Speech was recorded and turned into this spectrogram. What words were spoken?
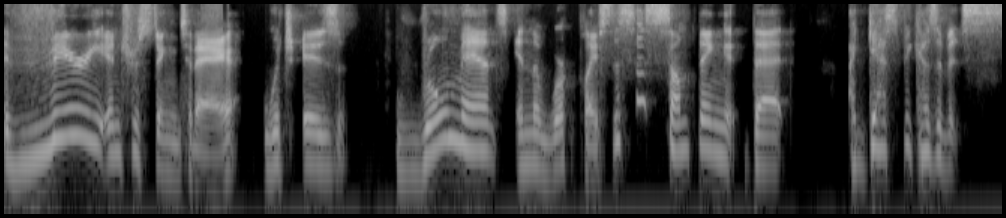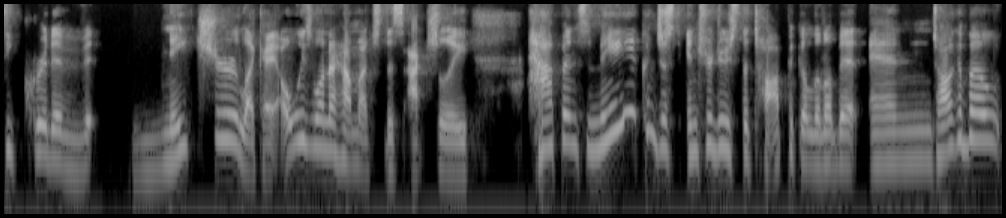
very interesting today, which is romance in the workplace. This is something that I guess because of its secretive nature, like I always wonder how much this actually happens. Maybe you can just introduce the topic a little bit and talk about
